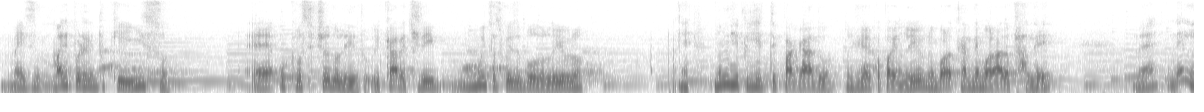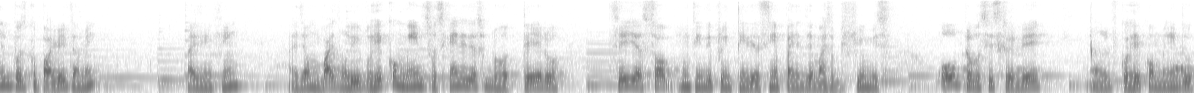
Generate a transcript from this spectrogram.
mas mais importante do que isso é o que você tira do livro. E cara, tirei muitas coisas boas do livro. É, não me arrependi de ter pagado o dinheiro que eu paguei no livro, embora tenha demorado para ler, né? Nem lembro depois que eu paguei também. Mas enfim, mas é um baita um livro. Recomendo se você quer entender sobre o roteiro, seja só entender para entender assim, para entender mais sobre filmes, ou para você escrever. É um livro que eu recomendo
